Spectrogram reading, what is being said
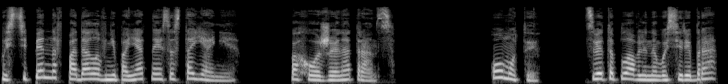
постепенно впадала в непонятное состояние, похожее на транс. Омуты цветоплавленного серебра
